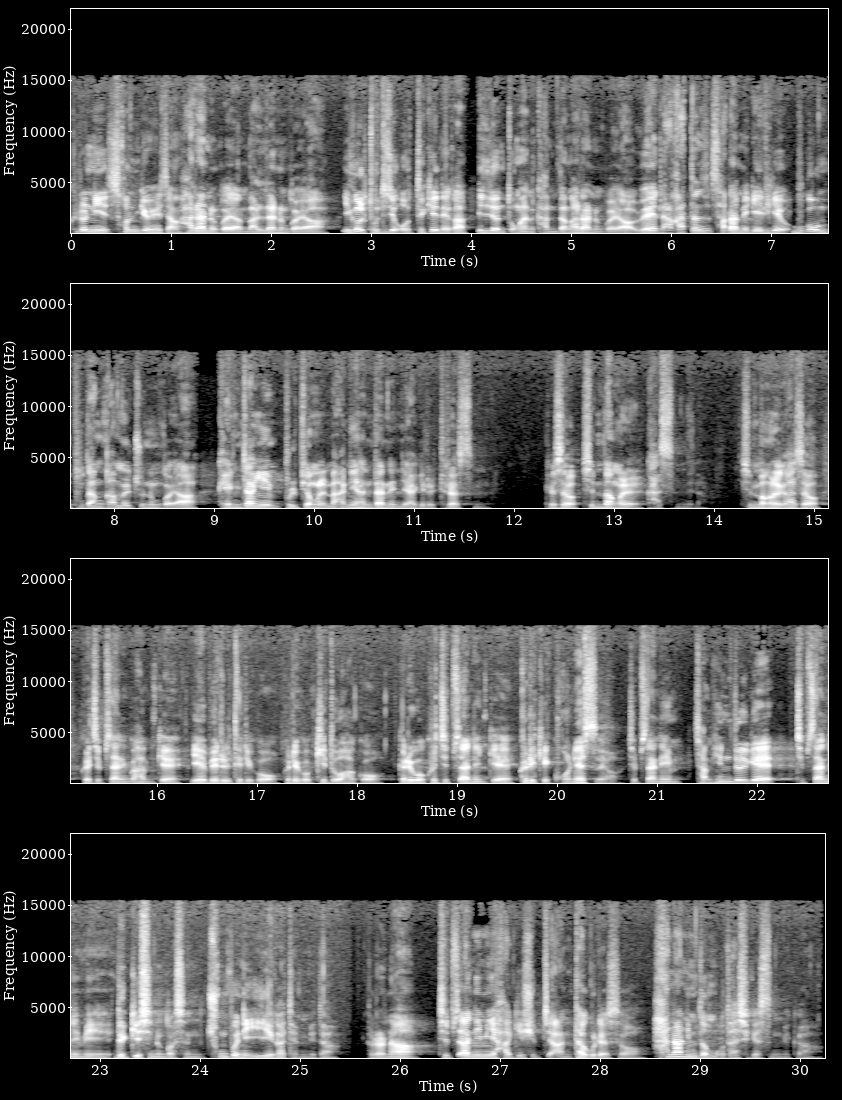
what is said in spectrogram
그러니 선교회장 하라는 거야 말라는 거야 이걸 도대체 어떻게 내가 1년 동안 감당하라는 거야 왜 나 같은 사람에게 이렇게 무거운 부담감을 주는 거야 굉장히 불평을 많이 한다는 이야기를 들었습니다 그래서 신방을 갔습니다 신방을 가서 그 집사님과 함께 예배를 드리고 그리고 기도하고 그리고 그 집사님께 그렇게 권했어요 집사님 참 힘들게 집사님이 느끼시는 것은 충분히 이해가 됩니다 그러나 집사님이 하기 쉽지 않다고 그래서 하나님도 못 하시겠습니까?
